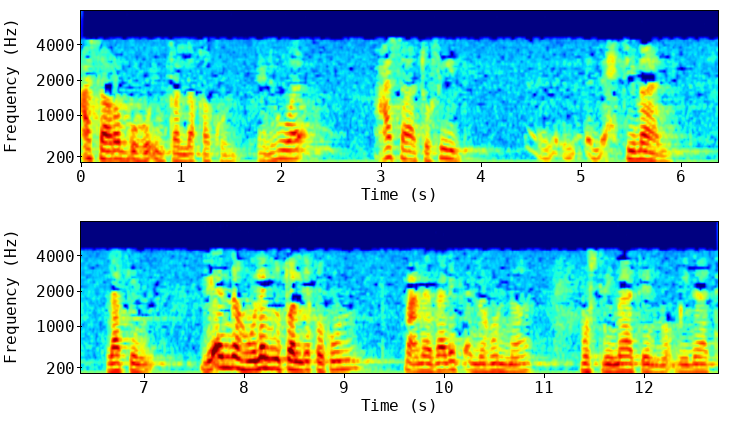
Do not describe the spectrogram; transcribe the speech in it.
عسى ربه إن طلقكن. يعني هو عسى تفيد الاحتمال لكن لأنه لم يطلقكن معنى ذلك أنهن مسلمات مؤمنات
